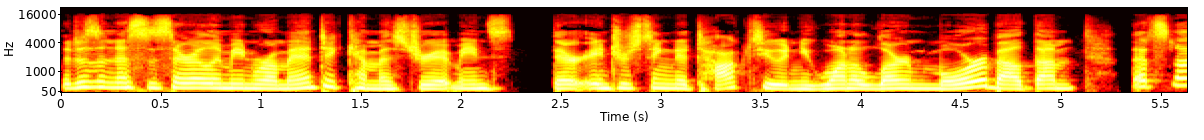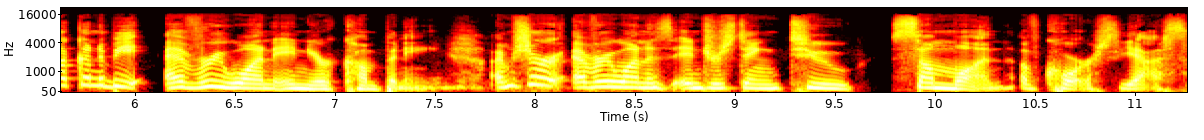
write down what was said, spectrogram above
That doesn't necessarily mean romantic chemistry. It means they're interesting to talk to and you want to learn more about them. That's not going to be everyone in your company. I'm sure everyone is interesting to someone, of course, yes.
